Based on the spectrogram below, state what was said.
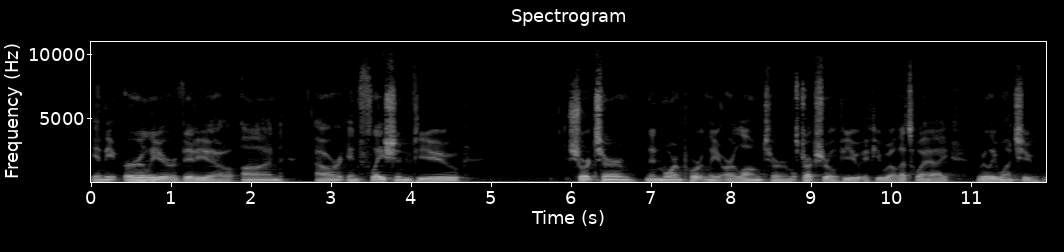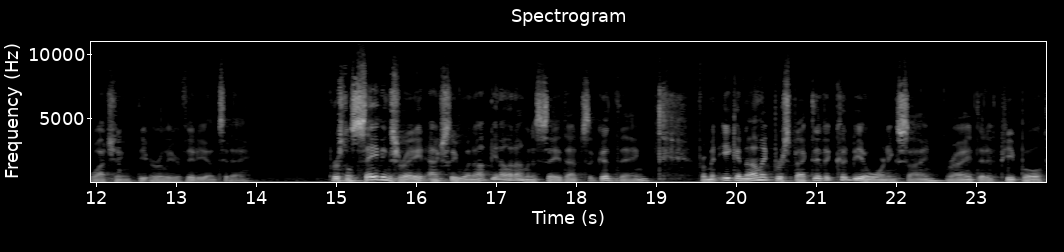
in the earlier video on our inflation view, short term, and then more importantly, our long term structural view, if you will. That's why I really want you watching the earlier video today. Personal savings rate actually went up, you know, and I'm going to say that's a good thing. From an economic perspective, it could be a warning sign, right? That if people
